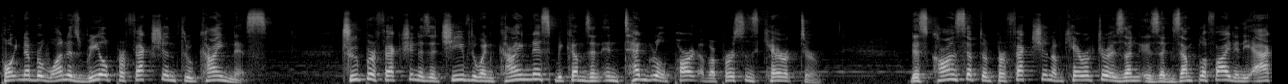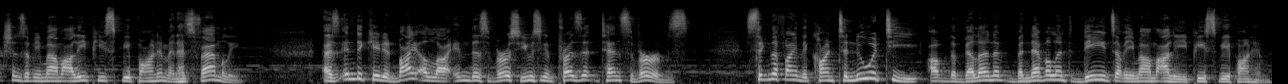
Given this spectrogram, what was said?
Point number one is real perfection through kindness. True perfection is achieved when kindness becomes an integral part of a person's character. This concept of perfection of character is, is exemplified in the actions of Imam Ali, peace be upon him, and his family, as indicated by Allah in this verse using present tense verbs, signifying the continuity of the benevolent deeds of Imam Ali, peace be upon him.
